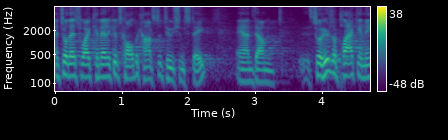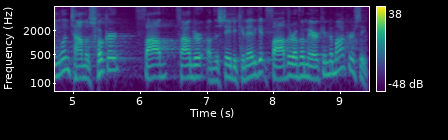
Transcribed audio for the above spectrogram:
And so that's why Connecticut's called the Constitution State. And um, so here's a plaque in England Thomas Hooker, founder of the state of Connecticut, father of American democracy.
